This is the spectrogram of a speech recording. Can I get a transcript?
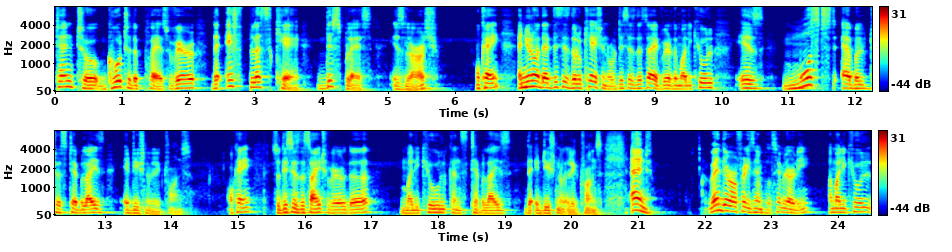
tend to go to the place where the F plus K, this place is large. Okay. And you know that this is the location or this is the site where the molecule is most able to stabilize additional electrons. Okay, so this is the site where the molecule can stabilize the additional electrons. And when there are, for example, similarly, a molecule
